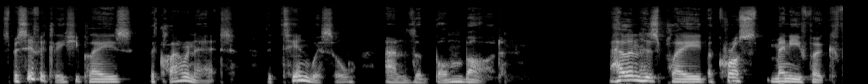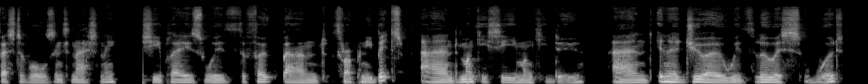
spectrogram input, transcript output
Specifically, she plays the clarinet, the tin whistle, and the bombard. Helen has played across many folk festivals internationally. She plays with the folk band Threepenny Bit and Monkey See, Monkey Do, and in a duo with Lewis Wood.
